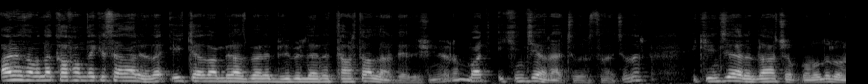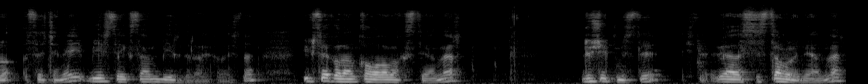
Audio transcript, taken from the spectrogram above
Aynı zamanda kafamdaki senaryoda ilk yarıdan biraz böyle birbirlerini tartarlar diye düşünüyorum. Maç ikinci yarı açılırsa açılır. İkinci yarı daha çok gol olur o seçeneği 1.81'dir arkadaşlar. Yüksek oran kovalamak isteyenler düşük misli işte veya sistem oynayanlar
